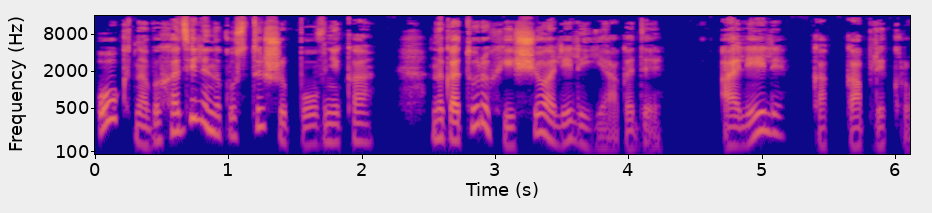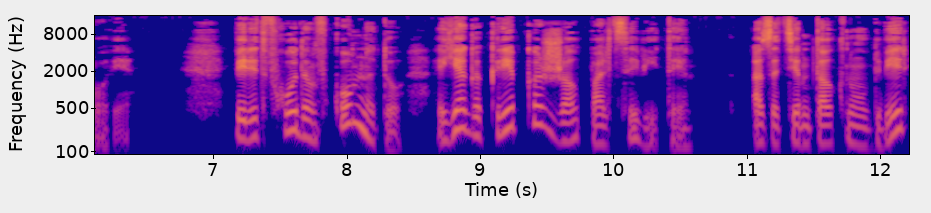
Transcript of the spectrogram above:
Окна выходили на кусты шиповника, на которых еще олели ягоды. Олели, как капли крови. Перед входом в комнату Яга крепко сжал пальцы Виты, а затем толкнул дверь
